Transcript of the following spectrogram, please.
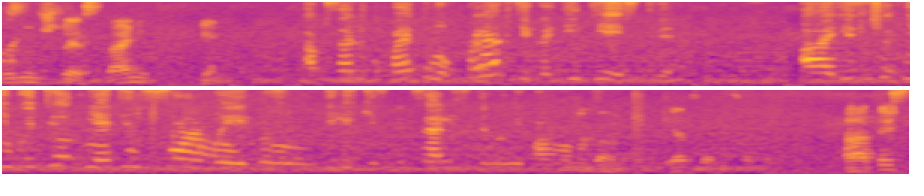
он уже станет. Абсолютно. Поэтому практика и действие. А если человек не будет делать, ни один самый э, великий специалист ему не поможет. Ну, да, я а, то есть,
